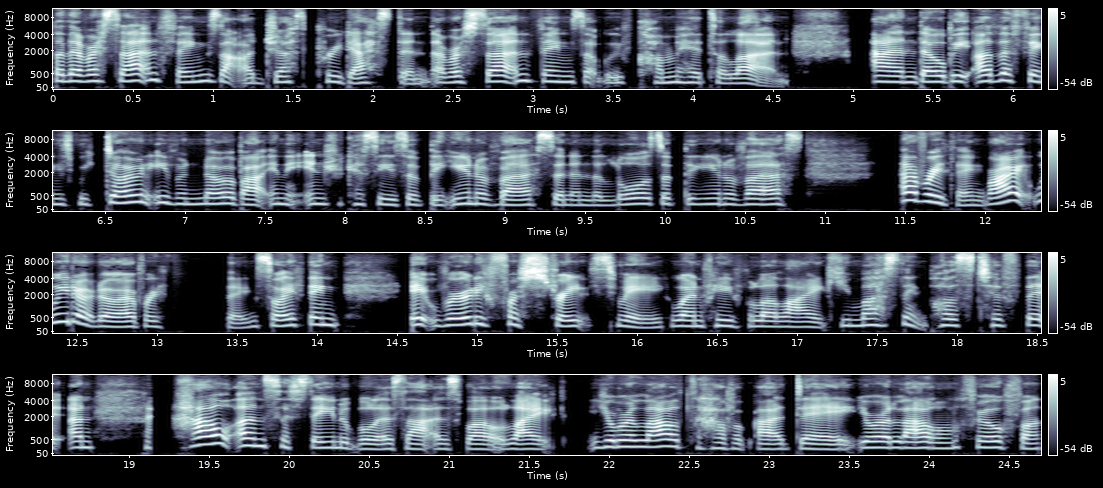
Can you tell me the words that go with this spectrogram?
but there are certain things that are just predestined. There are certain things that we've come here to learn. And there will be other things we don't even know about in the intricacies of the universe and in the laws of the universe everything, right? We don't know everything. So I think it really frustrates me when people are like, you must think positively. And how unsustainable is that as well? Like, you're allowed to have a bad day, you're allowed oh. to feel fun.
